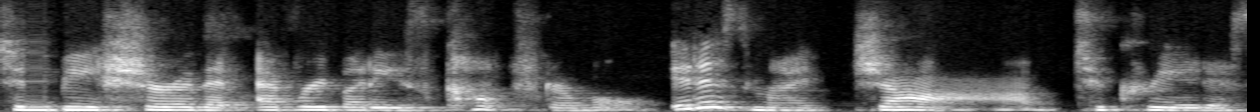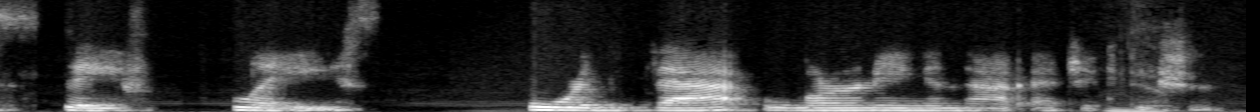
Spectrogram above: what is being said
to be sure that everybody's comfortable. It is my job to create a safe place for that learning and that education yeah.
